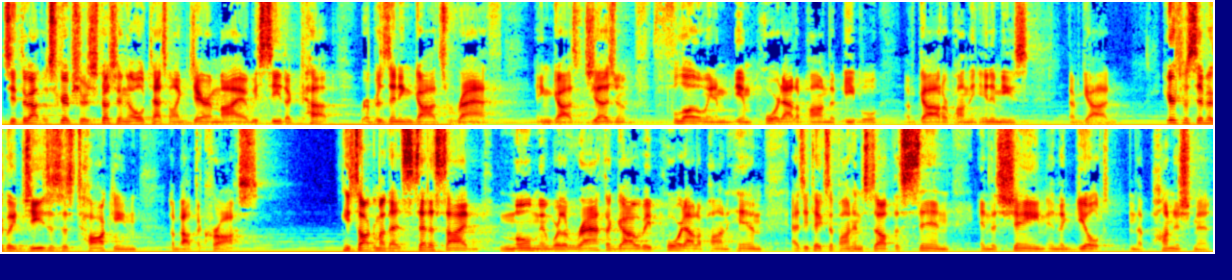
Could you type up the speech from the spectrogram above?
See, throughout the scriptures, especially in the Old Testament, like Jeremiah, we see the cup representing God's wrath and God's judgment flowing and being poured out upon the people of God or upon the enemies of God. Here specifically, Jesus is talking about the cross. He's talking about that set aside moment where the wrath of God will be poured out upon him as he takes upon himself the sin and the shame and the guilt and the punishment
